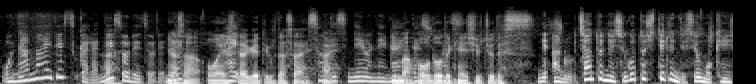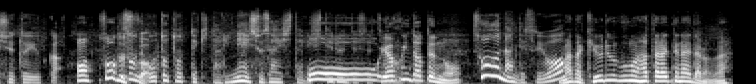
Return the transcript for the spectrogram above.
お名前ですからね、それぞれ、ね、皆さん応援してあげてください。はい、そうですね、お願い今報道で研修中です。ねあのちゃんとね仕事してるんですよもう研修というか。あそうですか。音取ってきたりね取材したりしてるんです役に立ってんの？そうなんですよ。まだ給料分は働いてないだろうな。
